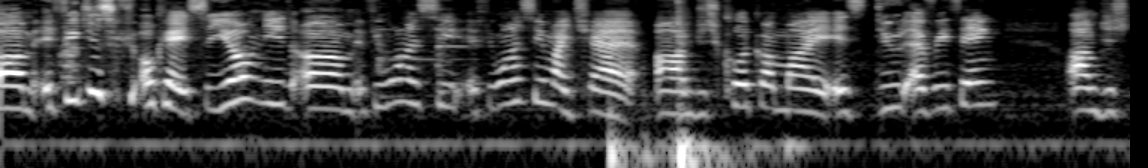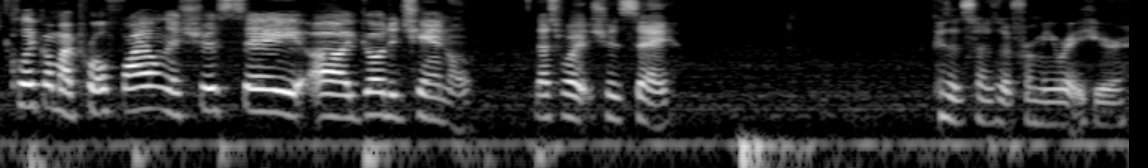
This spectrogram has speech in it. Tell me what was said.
playing Um, if you just okay, so you don't need um, if you want to see if you want to see my chat, um, just click on my it's dude everything, um, just click on my profile and it should say uh, go to channel. That's what it should say. Because it says it for me right here.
